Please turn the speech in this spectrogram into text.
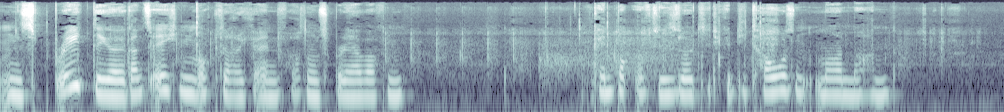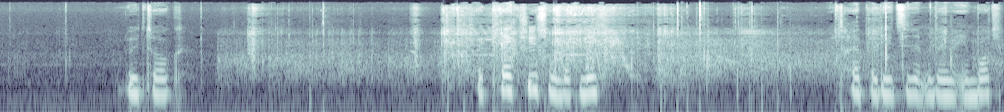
ein Spray, Digga. Ganz ehrlich, nimm auch direkt einfach so ein Sprayerwaffen. Kein Bock auf diese Leute, die, die tausendmal machen. Talk. Der Kleck schießt mir doch nicht. Betreib bei dir mit deinem Aimbot.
